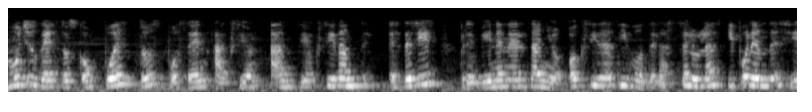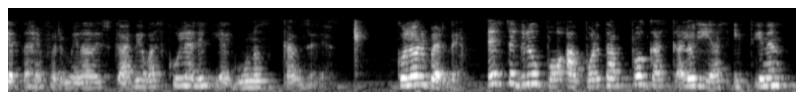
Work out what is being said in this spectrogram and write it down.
Muchos de estos compuestos poseen acción antioxidante, es decir, previenen el daño oxidativo de las células y por ende ciertas enfermedades cardiovasculares y algunos cánceres. Color verde. Este grupo aporta pocas calorías y tienen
